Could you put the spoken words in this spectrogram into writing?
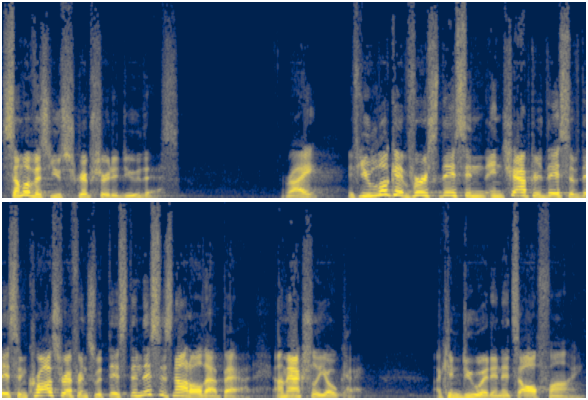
Some of us use scripture to do this, right? If you look at verse this in, in chapter this of this and cross reference with this, then this is not all that bad. I'm actually okay. I can do it and it's all fine.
